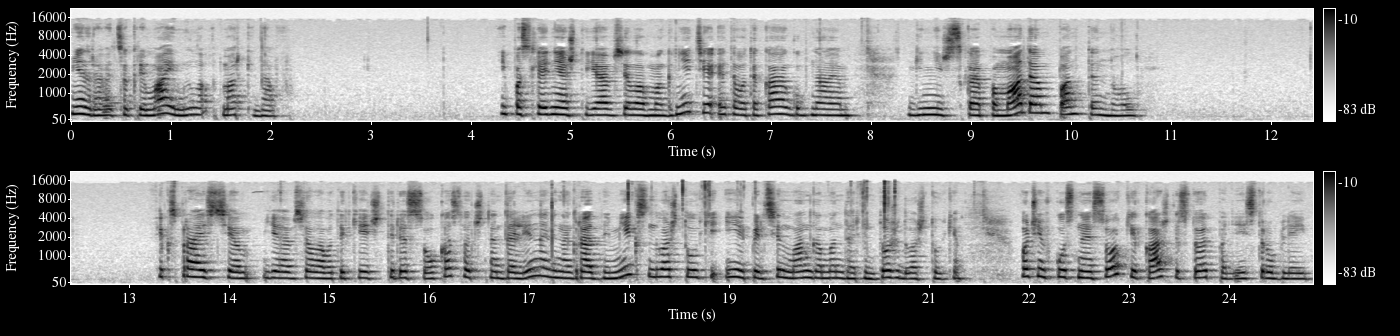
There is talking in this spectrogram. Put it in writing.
Мне нравятся крема и мыло от марки DAF. И последнее, что я взяла в магните, это вот такая губная гигиеническая помада Пантенол. фикс прайсе я взяла вот такие 4 сока. Сочная долина, виноградный микс 2 штуки и апельсин, манго, мандарин тоже 2 штуки. Очень вкусные соки, каждый стоит по 10 рублей.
